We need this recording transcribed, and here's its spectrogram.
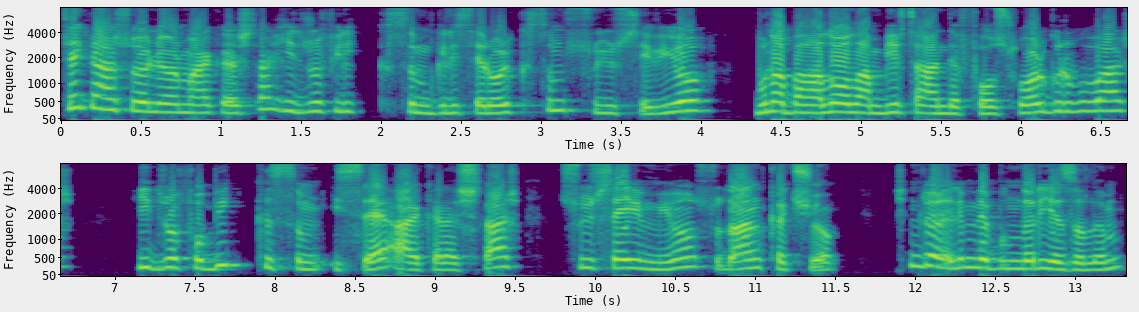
Tekrar söylüyorum arkadaşlar. Hidrofilik kısım, gliserol kısım suyu seviyor. Buna bağlı olan bir tane de fosfor grubu var. Hidrofobik kısım ise arkadaşlar suyu sevmiyor, sudan kaçıyor. Şimdi dönelim ve bunları yazalım.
